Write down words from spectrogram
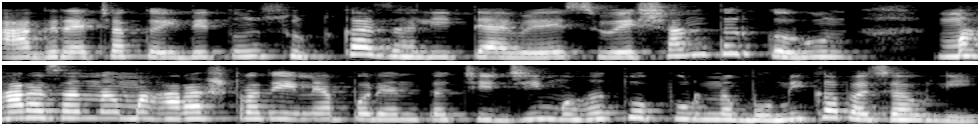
आग्र्याच्या कैदेतून सुटका झाली त्यावेळेस वेषांतर करून महाराजांना महाराष्ट्रात येण्यापर्यंतची जी महत्त्वपूर्ण भूमिका बजावली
